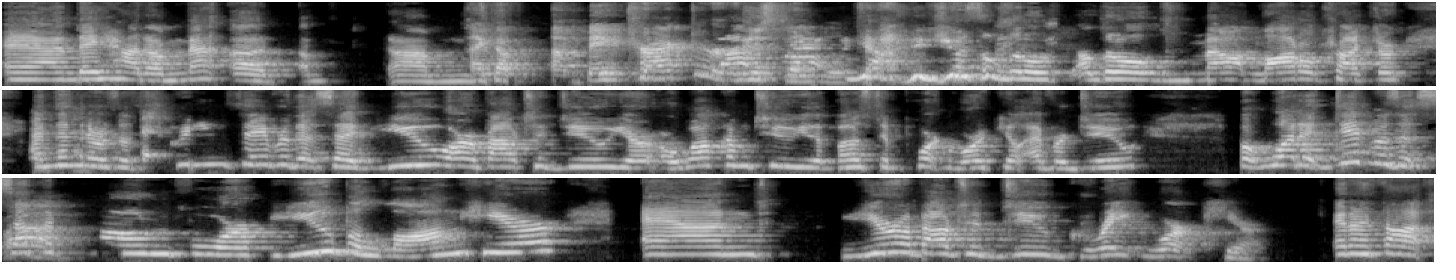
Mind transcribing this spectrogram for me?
and they had a, a, a um, like a, a, big tractor or just a little yeah just a little a little model tractor and then there was a screensaver that said you are about to do your or welcome to the most important work you'll ever do but what it did was it set wow. the tone for you belong here and you're about to do great work here. And I thought,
